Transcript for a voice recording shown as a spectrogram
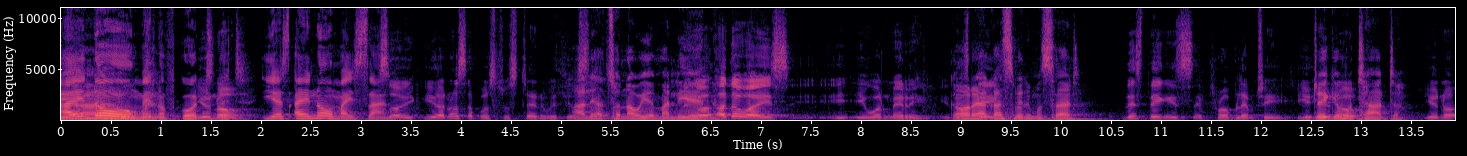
I know, man of God. You that- know. yes, I know my son. So you- you are not supposed to stand with your a le a son. tshwana o ema le Because otherwise, he, he won't marry. ka gore a This thing, be le mosadi this thing is a problem to you. You, ntho you know, you know,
